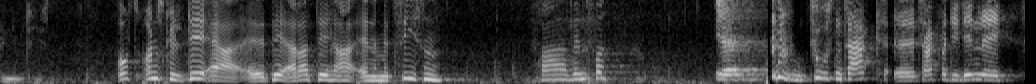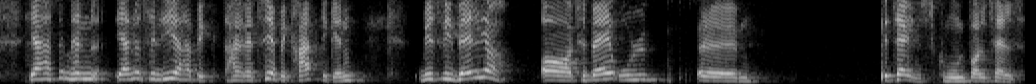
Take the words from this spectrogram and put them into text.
Anne Mathisen. Undskyld, det er, øh, det er der. Det har Anne Mathisen fra Venstre. Ja, tusind tak. Uh, tak for dit indlæg. Jeg har simpelthen, jeg er nødt til lige at have, have til at bekræfte igen. Hvis vi vælger at tilbagerulle øh, betalingskommunefoldtallet,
